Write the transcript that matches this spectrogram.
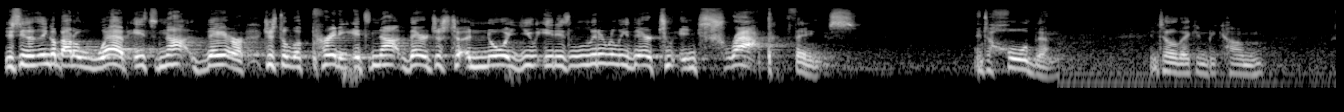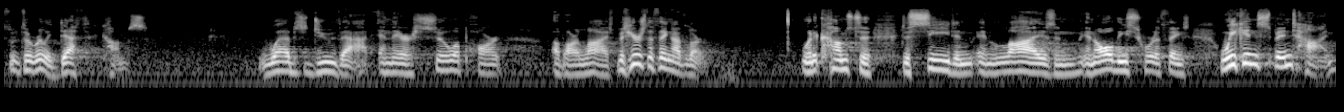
You see, the thing about a web, it's not there just to look pretty. It's not there just to annoy you. It is literally there to entrap things and to hold them until they can become, until really death comes. Webs do that, and they are so a part of our lives. But here's the thing I've learned when it comes to deceit and, and lies and, and all these sort of things, we can spend time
